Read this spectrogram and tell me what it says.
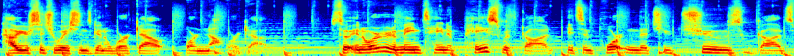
how your situation is going to work out or not work out. So, in order to maintain a pace with God, it's important that you choose God's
